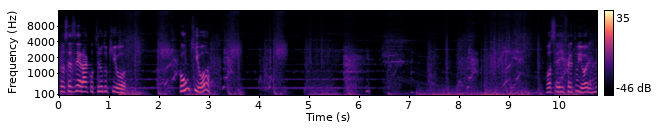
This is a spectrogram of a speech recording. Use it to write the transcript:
Se você zerar com o trio do Kyo com o Kyo. Você enfrenta o Yori, né?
